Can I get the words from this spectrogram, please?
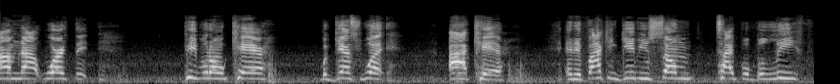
I'm not worth it. People don't care. But guess what? I care. And if I can give you some type of belief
